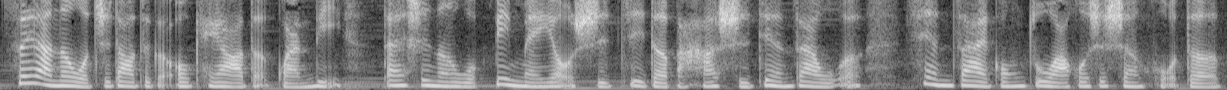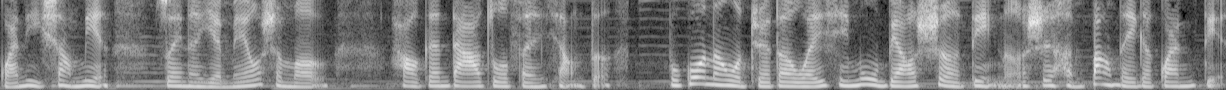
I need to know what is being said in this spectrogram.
虽然呢我知道这个 OKR 的管理但是呢，我并没有实际的把它实践在我现在工作啊或是生活的管理上面，所以呢，也没有什么好跟大家做分享的。不过呢，我觉得微型目标设定呢是很棒的一个观点，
